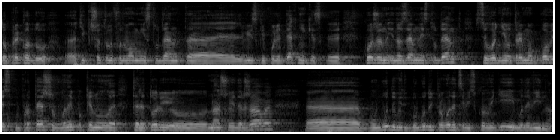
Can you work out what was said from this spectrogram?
до прикладу, тільки що телефонував мені студент Львівської політехніки. Е, Кожен іноземний студент сьогодні отримав повістку про те, щоб вони покинули територію нашої держави, е, бо будуть проводитися військові дії і буде війна.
